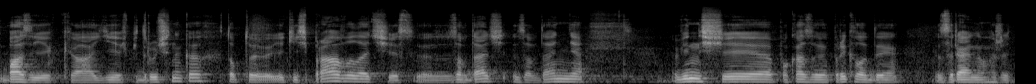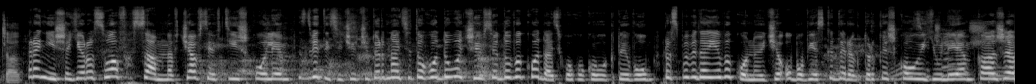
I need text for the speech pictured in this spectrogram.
бази, яка є в підручниках, тобто якісь правила чи завдання. Він ще показує приклади з реального життя. Раніше Ярослав сам навчався в тій школі. З 2014-го долучився до викладацького колективу. Розповідає виконуюча обов'язки директорки школи Юлія. Каже,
